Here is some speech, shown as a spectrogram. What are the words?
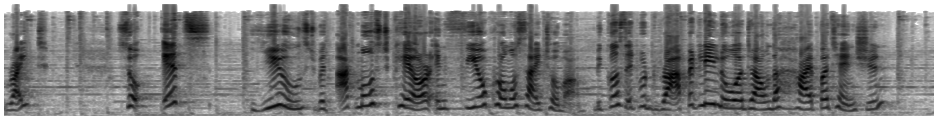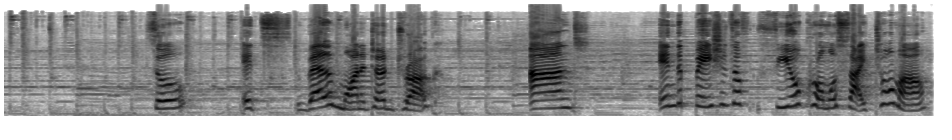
right? So it's used with utmost care in pheochromocytoma because it would rapidly lower down the hypertension so it's well monitored drug. And in the patients of pheochromocytoma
